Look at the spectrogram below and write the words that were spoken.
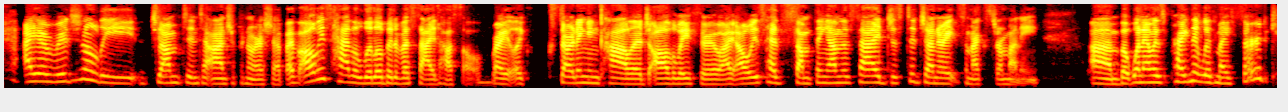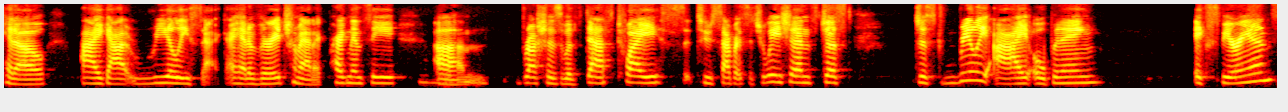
I originally jumped into entrepreneurship. I've always had a little bit of a side hustle, right? Like starting in college all the way through. I always had something on the side just to generate some extra money. Um, but when I was pregnant with my third kiddo, I got really sick. I had a very traumatic pregnancy, mm-hmm. um, brushes with death twice, two separate situations, just just really eye-opening experience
